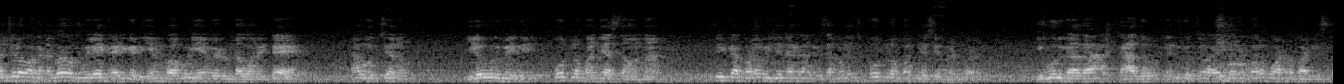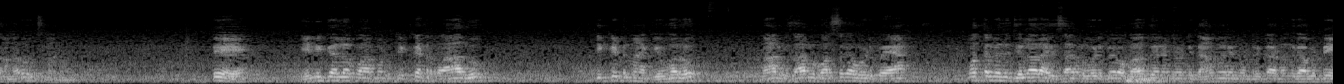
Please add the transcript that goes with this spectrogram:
మధ్యలో ఒక నెల ఒక విలేకరు అడిగాడు ఏం బాబు ఏం వేడు ఉండవు అని అంటే వచ్చాను. ఏ ఊరు మీది? పోర్టులో పనిచేస్తామన్నా శ్రీకాకుళం విజయనగరానికి సంబంధించి పోర్టులో పనిచేసేటువంటి వాడు. ఈ ఊరు కాదా? కాదు. ఎందుకు వచ్చావు? ఐదు రూపాయలు వాటర్ బాటిల్ ఇస్తా ఉన్నారు వచ్చినాను. అంటే ఎన్నికల్లో పాపం టికెట్ రాదు. టికెట్ నాకు ఇవ్వరు. నాలుగు సార్లు వరుసగా ఓడిపోయా. మొత్తం మీద జిల్లాలో ఐదు సార్లు ఓడిపోయి ఒక అరుదైనటువంటి ఘనమైనటువంటి రికార్డు ఉంది కాబట్టి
